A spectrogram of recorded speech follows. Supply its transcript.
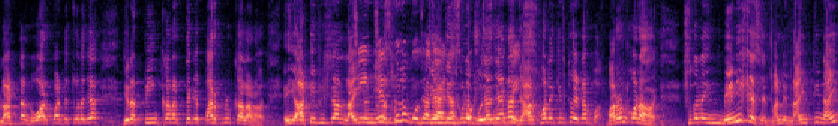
ব্লাডটা লোয়ার পার্টে চলে যায় যেটা পিঙ্ক কালার থেকে পার্পল কালার হয়। এই আর্টিফিশিয়াল না চেঞ্জেসগুলো বোঝা যায় না যার ফলে কিন্তু এটা বারণ করা হয়। সুতরাং ইন মেনি কেসে মানে নাইনটি নাইন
